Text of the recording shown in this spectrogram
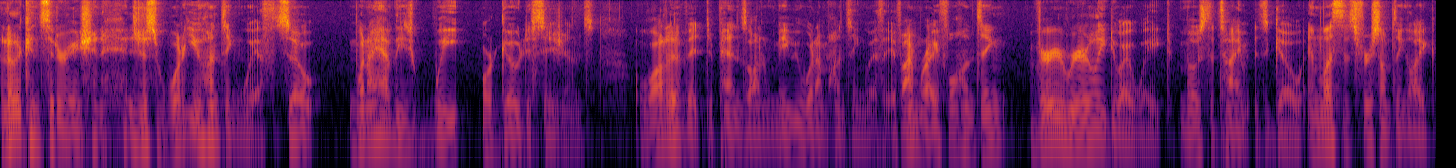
Another consideration is just what are you hunting with? So when I have these wait or go decisions, a lot of it depends on maybe what I'm hunting with. If I'm rifle hunting, very rarely do I wait. Most of the time it's go, unless it's for something like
